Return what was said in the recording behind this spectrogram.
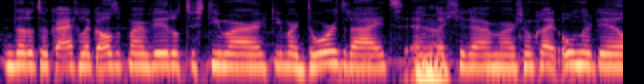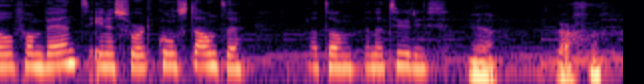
En dat het ook eigenlijk altijd maar een wereld is die maar, die maar doordraait. En dat je daar maar zo'n klein onderdeel van bent in een soort constante, wat dan de natuur is. Ja, prachtig.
